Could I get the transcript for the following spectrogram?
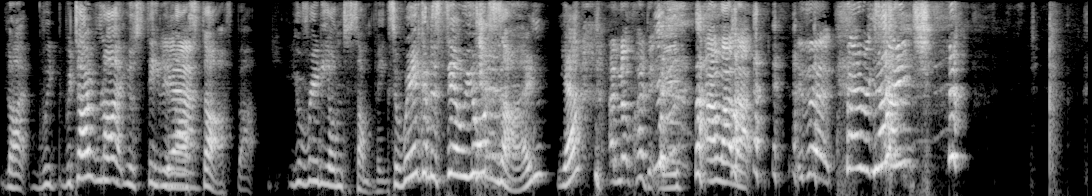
like we we don't like you're stealing our stuff, but you're really onto something. So we're gonna steal your design. Yeah. and not credit you. How about that? Is it fair exchange?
